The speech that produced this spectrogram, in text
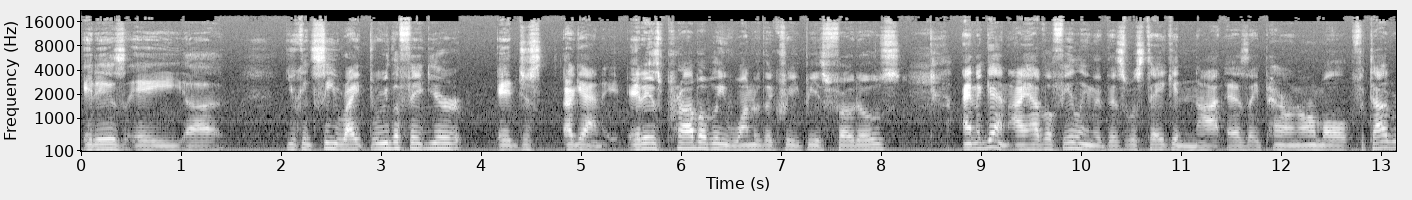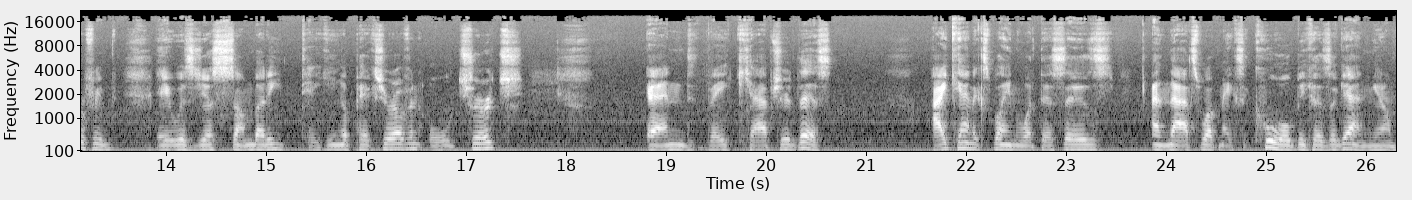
It is a uh, you can see right through the figure. It just again, it is probably one of the creepiest photos. And again, I have a feeling that this was taken not as a paranormal photography. It was just somebody taking a picture of an old church and they captured this. I can't explain what this is, and that's what makes it cool because again, you know,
